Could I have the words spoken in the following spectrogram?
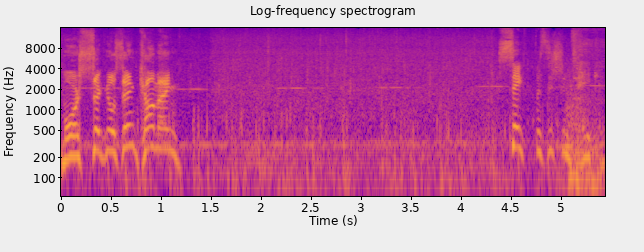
More signals incoming! Safe position taken.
